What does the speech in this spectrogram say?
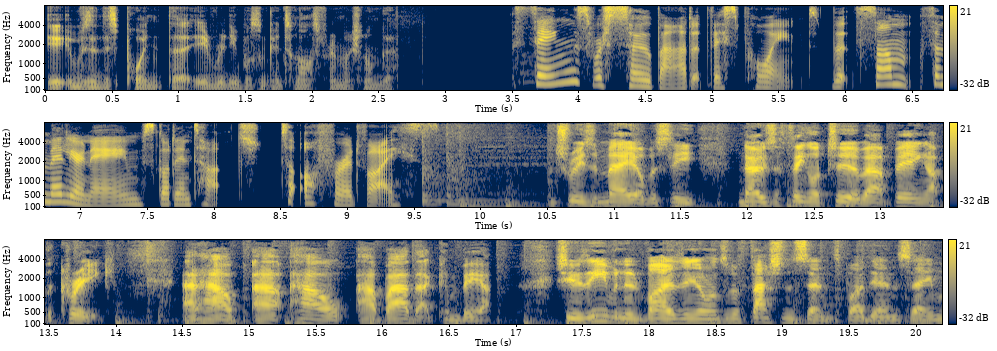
It, was at this point that it really wasn't going to last very much longer. Things were so bad at this point that some familiar names got in touch to offer advice. Theresa May obviously knows a thing or two about being up the creek and how how how, how bad that can be. She was even advising her on sort of fashion sense by the end, saying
